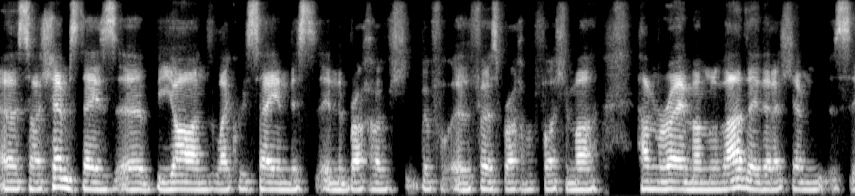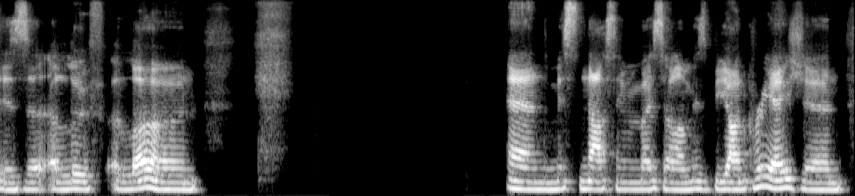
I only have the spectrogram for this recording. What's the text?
Uh, so Hashem stays uh, beyond, like we say in this in the bracha of before, uh, the first bracha before Shema Hamrei Mamlavade, that Hashem is uh, aloof, alone, and Miss Nasim Maisalam is beyond creation.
